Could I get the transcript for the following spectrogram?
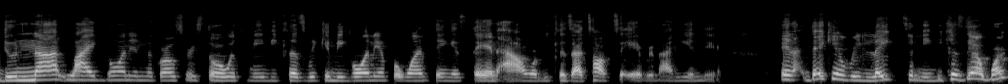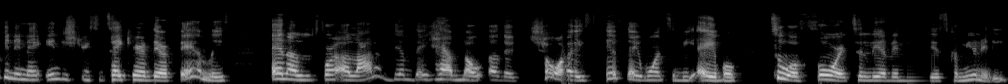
do not like going in the grocery store with me because we can be going in for one thing and stay an hour because I talk to everybody in there. And they can relate to me because they're working in their industries to take care of their families and for a lot of them, they have no other choice if they want to be able to afford to live in this community.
